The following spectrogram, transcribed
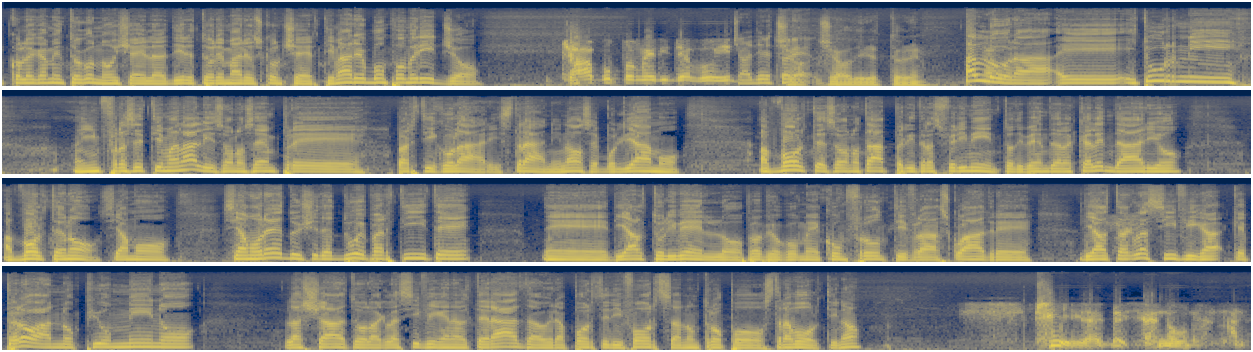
in collegamento con noi c'è il direttore Mario Sconcerti. Mario, buon pomeriggio. Ciao, buon pomeriggio a voi. Ciao direttore. Ciao, ciao direttore. Allora, eh, i turni infrasettimanali sono sempre particolari, strani, no? Se vogliamo, a volte sono tappe di trasferimento, dipende dal calendario, a volte no. Siamo, siamo reduci da due partite eh, di alto livello, proprio come confronti fra squadre di alta classifica, che però hanno più o meno lasciato la classifica inalterata o i rapporti di forza non troppo stravolti, no? Sì, eh, beh, hanno,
